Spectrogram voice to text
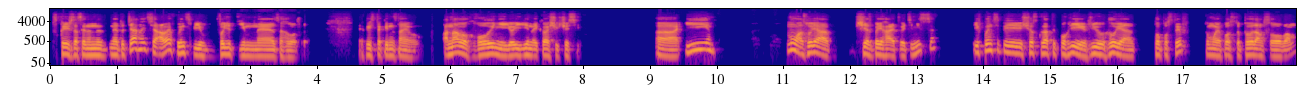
скоріш за все, не, не дотягнеться, але в принципі виліт їм не загрожує. Якийсь такий, не знаю, аналог Волині її найкращих часів. А, і, ну, а Зоря ще зберігає третє місце. І, в принципі, що сказати по грі, грю, гру я пропустив, тому я просто передам слово вам.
